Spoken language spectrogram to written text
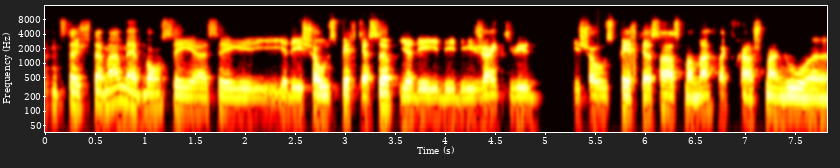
petit ajustement, mais bon, c'est, il y a des choses pires que ça, puis il y a des, des gens qui vivent des choses pires que ça en ce moment. franchement, nous, euh,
